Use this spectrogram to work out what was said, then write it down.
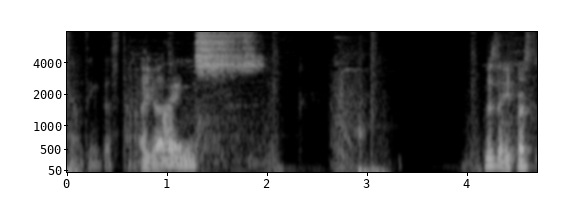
counting this time. I got it. Nice. There's a press.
